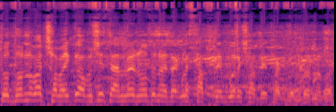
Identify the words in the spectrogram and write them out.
তো ধন্যবাদ সবাইকে অবশ্যই চ্যানেলে নতুন হয়ে থাকলে সাবস্ক্রাইব করে সাথে থাকবেন। ধন্যবাদ।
